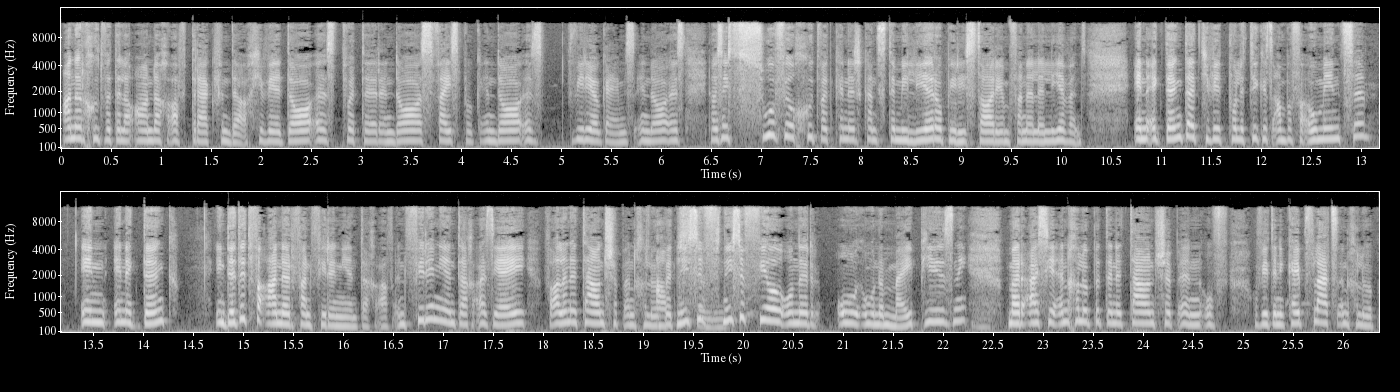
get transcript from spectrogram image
ander goed wat hulle aandag aftrek vandag. Jy weet daar is Twitter en daar is Facebook en daar is video games en daar is daar's net soveel goed wat kinders kan stimuleer op hierdie stadium van hulle lewens. En ek dink dat jy weet politiek is amper vir ou mense en en ek dink En dit het verander van 94 af. In 94 as jy veral in 'n township ingeloop het, nie so nie soveel onder onder my peers nie, maar as jy ingeloop het in 'n township in of of weet in die Cape Flats ingeloop,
